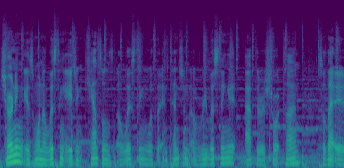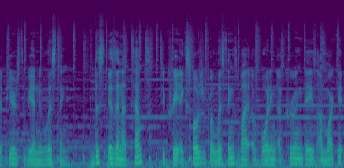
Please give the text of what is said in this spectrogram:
Churning is when a listing agent cancels a listing with the intention of relisting it after a short time so that it appears to be a new listing. This is an attempt to create exposure for listings by avoiding accruing days on market,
